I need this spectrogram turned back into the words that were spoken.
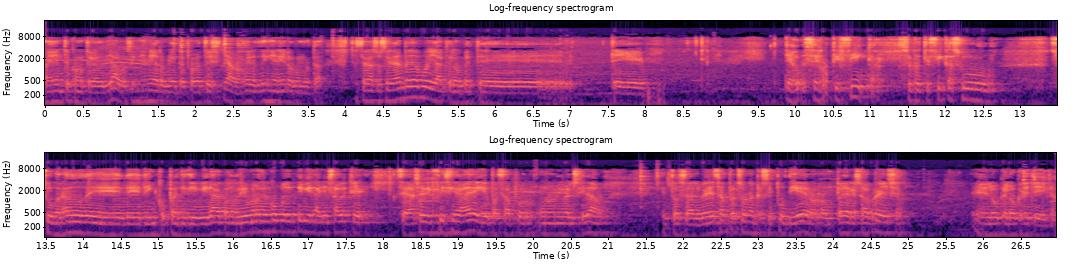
Hay gente como te diablo, es ingeniero, que te puede decir, diablo, mira, es ingeniero como está. Entonces la sociedad en vez de apoyarte lo que te, te, se justifica, se justifica su, su grado de, de, incompetitividad. Cuando digo grado de incompetitividad, ya sabes que se hace difícil a ellos pasar por una universidad. Entonces, al ver esa persona que se pudieron romper esa brecha, es lo que lo critican.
